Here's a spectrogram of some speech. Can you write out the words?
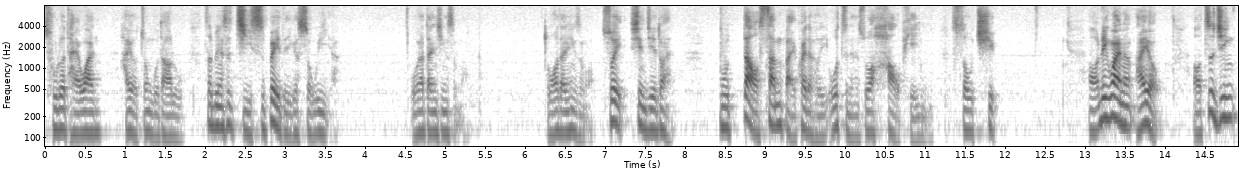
除了台湾，还有中国大陆这边是几十倍的一个收益啊！我要担心什么？我要担心什么？所以现阶段不到三百块的合一，我只能说好便宜，so cheap。哦，另外呢，还有哦，至今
